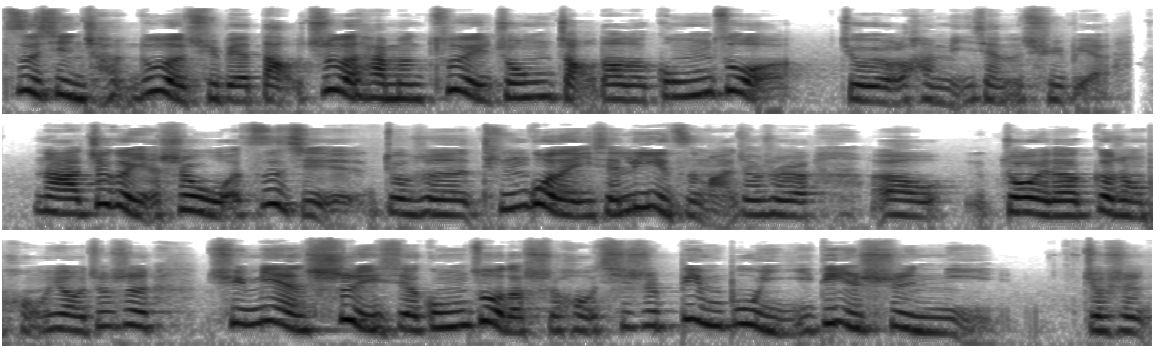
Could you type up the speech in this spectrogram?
自信程度的区别，导致了他们最终找到的工作就有了很明显的区别。那这个也是我自己就是听过的一些例子嘛，就是呃周围的各种朋友，就是去面试一些工作的时候，其实并不一定是你就是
